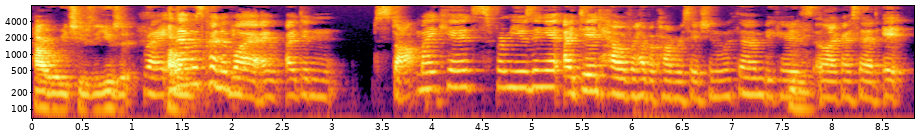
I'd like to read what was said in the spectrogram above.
however we choose to use it. Right. And that Um, was kind of why I, I didn't stop my kids from using it. I did, however, have a conversation with them because, Mm-hmm. like I said, it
